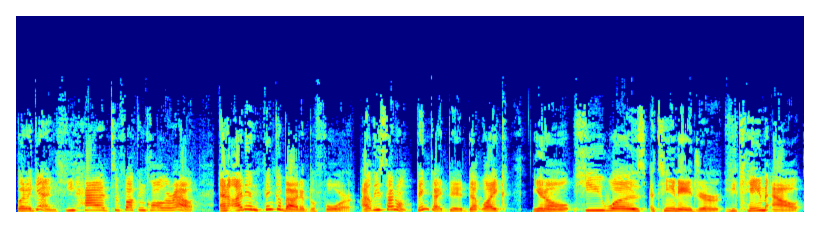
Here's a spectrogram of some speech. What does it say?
but again, he had to fucking call her out. And I didn't think about it before. At least I don't think I did. That like, you know, he was a teenager. He came out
